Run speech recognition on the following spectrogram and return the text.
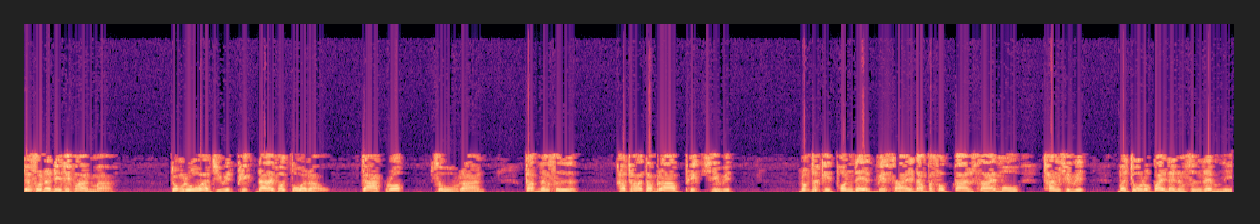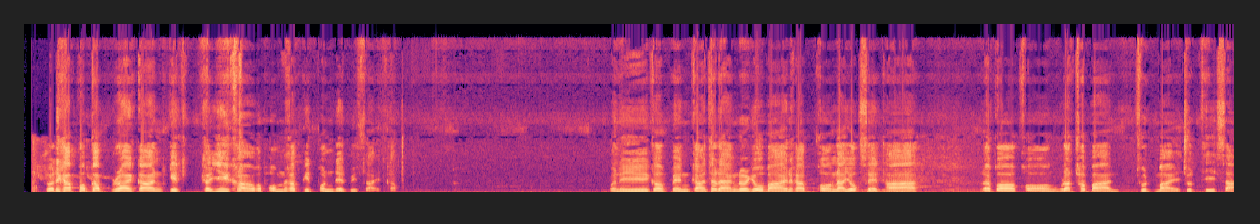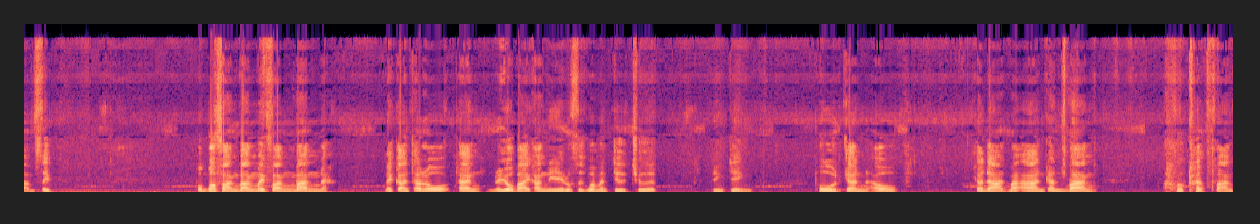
อย่าสนอดีตที่ผ่านมา จงรู้ว่าชีวิตพลิกได้เพราะตัวเรา จากรบ สู่ร้าน กับหนังสือคาถาตำราพลิกชีวิตดรกิจพลเดชวิสัยนำประสบการณ์สายมูทั้งชีวิต บรรจุลงไปในหนังสือเล่มนี้ สวัสดีครับ พบกับรายการกิจขยี้ข่าวกับผมนะครับ กิจพลเดชวิสัยครับ วันนี้ก็เป็นการแถลงนโยบายนะครับ ของนายกเศรษฐา แล้วก็ของรัฐบาล ชุดใหม่ชุดที่สามสิบผมก็ฟังบ้างไม่ฟังบ้างนะ ในการทะโลแถลงนโยบายครั้งนี้รู้สึกว่ามันจืดชืด จริงๆ พูดกันเอากระดาษมาอ่านกันบ้าง เอาฟัง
